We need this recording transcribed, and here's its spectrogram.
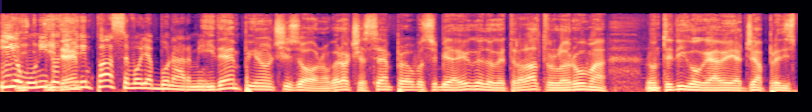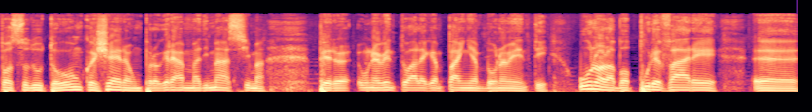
Io munito i di Green Pass voglio abbonarmi. I tempi non ci sono, però c'è sempre la possibilità. Io credo che tra l'altro la Roma, non ti dico che aveva già predisposto tutto, comunque c'era un programma di massima per un'eventuale campagna abbonamenti. Uno la può pure fare eh,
